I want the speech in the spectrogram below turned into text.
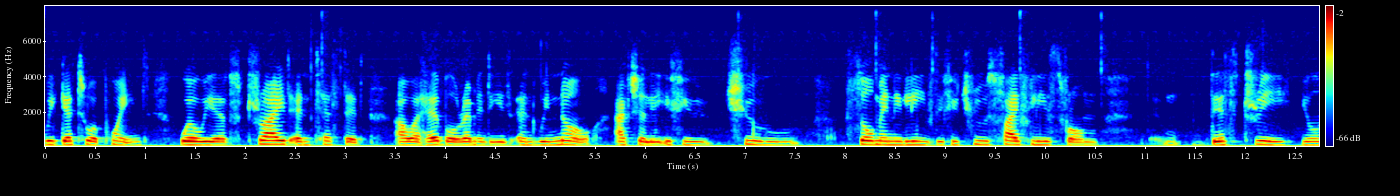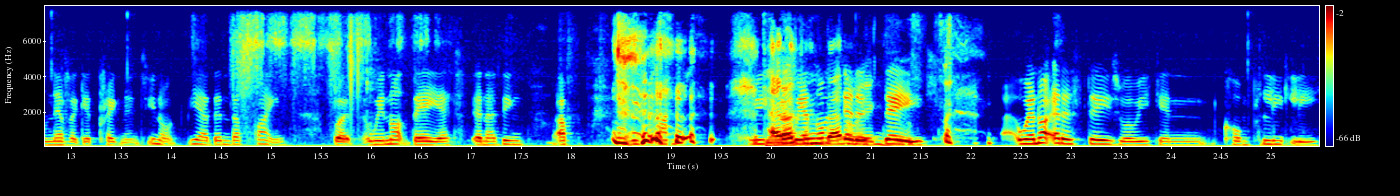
we get to a point where we have tried and tested our herbal remedies and we know actually if you chew so many leaves, if you choose five leaves from this tree, you'll never get pregnant. You know, yeah, then that's fine. But we're not there yet, and I think up we we, I don't we are not that at a stage. Exist. We're not at a stage where we can completely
